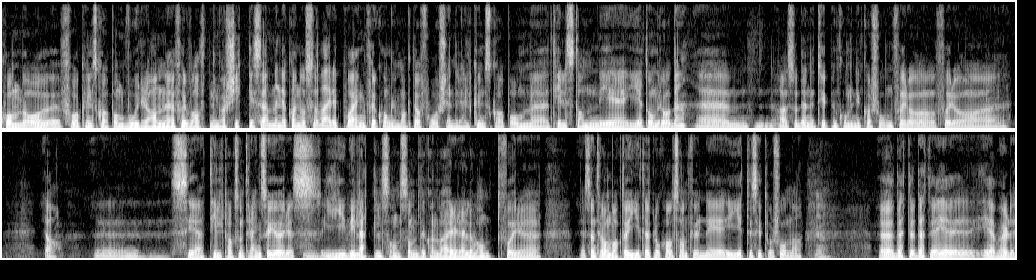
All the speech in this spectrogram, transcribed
komme og få kunnskap om hvordan eh, forvaltninga skikker seg, men det kan også være et poeng for kongemakta å få generell kunnskap om uh, tilstanden i, i, et område. Eh, altså denne typen kommunikasjon for å, for å ja, eh, se tiltak som trengs å gjøres, mm. gi de lettelsene som det kan være relevant for sentralmakta å gi til et lokalsamfunn i, i gitte situasjoner. Ja. Eh, dette, dette er, er, vel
